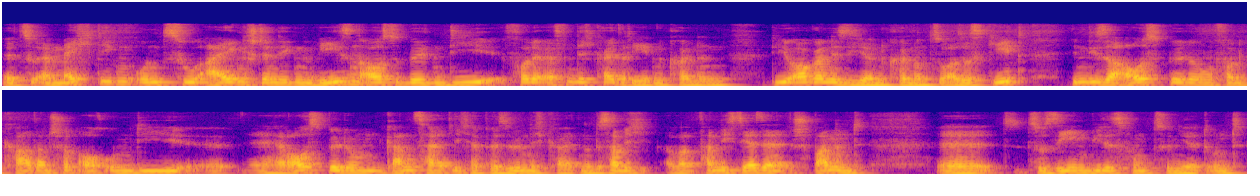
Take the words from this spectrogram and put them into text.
äh, zu ermächtigen und zu eigenständigen Wesen auszubilden, die vor der Öffentlichkeit reden können, die organisieren können und so. Also es geht in dieser Ausbildung von Kadern schon auch um die äh, Herausbildung ganzheitlicher Persönlichkeiten. Und das habe ich, aber fand ich sehr, sehr spannend äh, zu sehen, wie das funktioniert. Und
